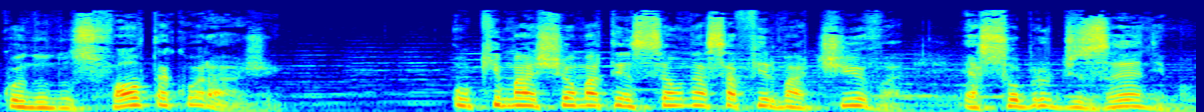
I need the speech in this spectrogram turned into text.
quando nos falta coragem. O que mais chama atenção nessa afirmativa é sobre o desânimo,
